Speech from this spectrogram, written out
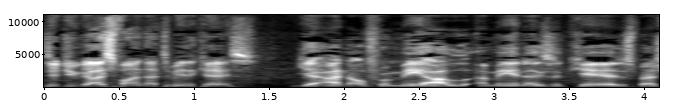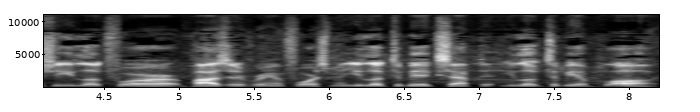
did you guys find that to be the case? Yeah, I know for me, I, I mean, as a kid, especially, you look for positive reinforcement. You look to be accepted. You look to be applauded.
